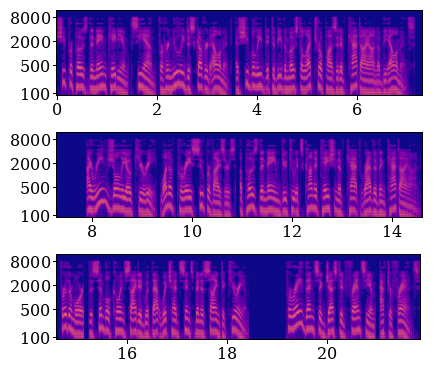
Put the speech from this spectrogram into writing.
she proposed the name catium (Cm) for her newly discovered element, as she believed it to be the most electropositive cation of the elements. Irene Joliot-Curie, one of Perey's supervisors, opposed the name due to its connotation of cat rather than cation. Furthermore, the symbol coincided with that which had since been assigned to curium. Perey then suggested francium, after France.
